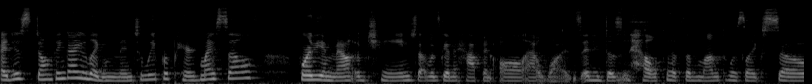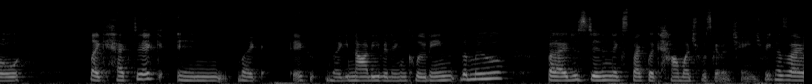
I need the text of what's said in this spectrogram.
I just don't think I like mentally prepared myself for the amount of change that was going to happen all at once. And it doesn't help that the month was like so like hectic in like it, like not even including the move. But I just didn't expect like how much was going to change because I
